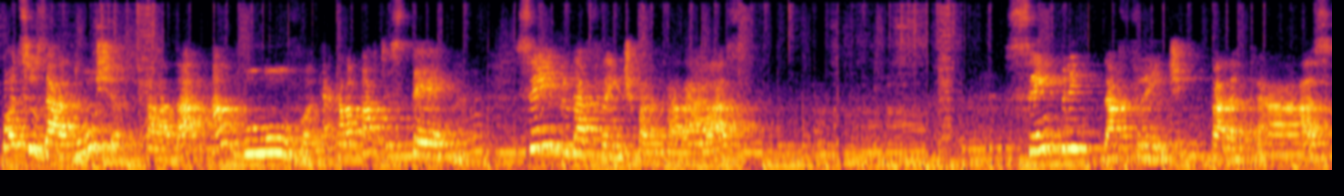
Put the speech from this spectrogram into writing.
Pode-se usar a ducha para lavar a vulva, que é aquela parte externa, sempre da frente para trás, sempre da frente para trás,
